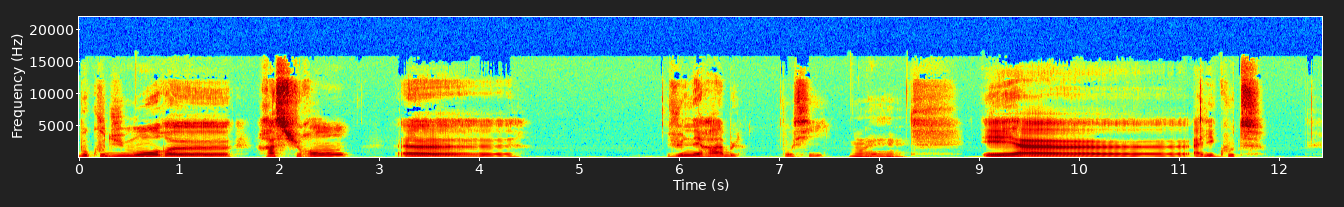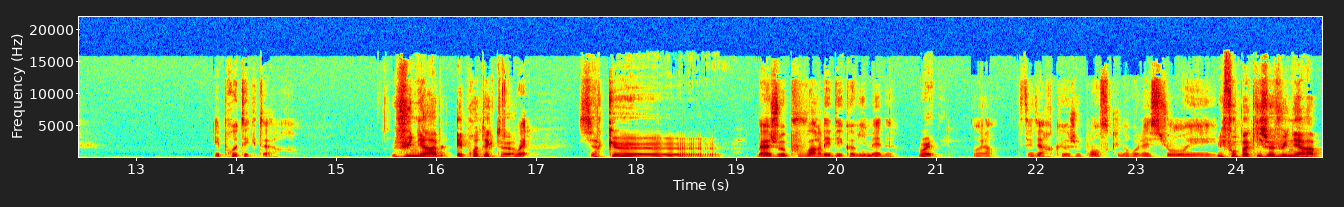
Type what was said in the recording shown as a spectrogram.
beaucoup d'humour euh, rassurant, euh, vulnérable aussi, Ouais. et euh, à l'écoute, et protecteur. Vulnérable et protecteur. Ouais. C'est-à-dire que. Bah, je veux pouvoir l'aider comme il m'aide. Ouais. Voilà. C'est-à-dire que je pense qu'une relation est... Mais il faut pas qu'il soit vulnérable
